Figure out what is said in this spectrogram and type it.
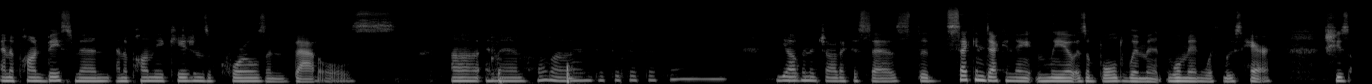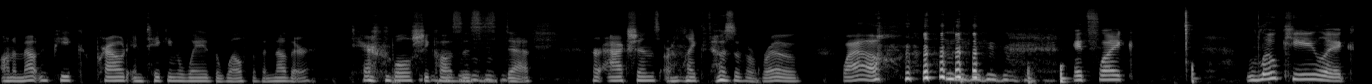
and upon base men, and upon the occasions of quarrels and battles. Uh, and then, hold on. Da, da, da, da. Yavanajataka says the second decanate in Leo is a bold woman, woman with loose hair. She's on a mountain peak, proud in taking away the wealth of another. Terrible, she causes his death. Her actions are like those of a rogue. Wow. it's like low key, like,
